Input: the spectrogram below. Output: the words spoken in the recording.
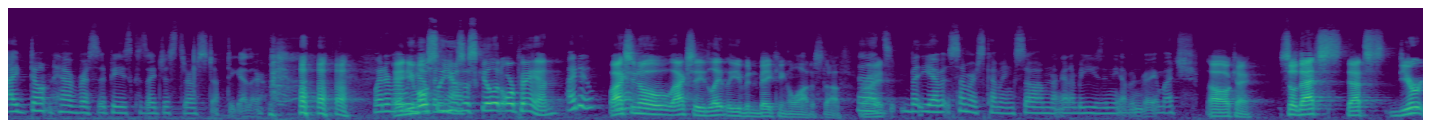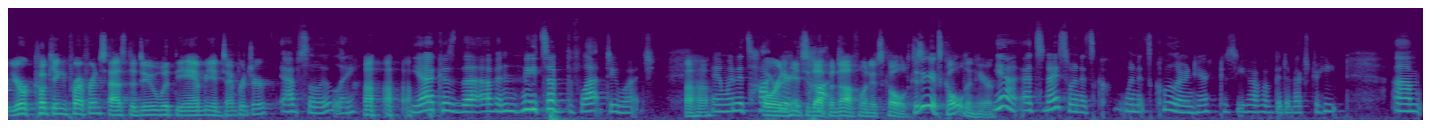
I don't have recipes because I just throw stuff together. Whatever. and you mostly use a skillet or pan. I do. Well, yeah. actually, no. Actually, lately you've been baking a lot of stuff, right? But yeah, but summer's coming, so I'm not going to be using the oven very much. Oh, okay. So that's that's your your cooking preference has to do with the ambient temperature. Absolutely. yeah, because the oven heats up the flat too much, Uh-huh. and when it's hot, Or here, it heats it up hot. enough when it's cold because it gets cold in here. Yeah, it's nice when it's when it's cooler in here because you have a bit of extra heat. Um,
